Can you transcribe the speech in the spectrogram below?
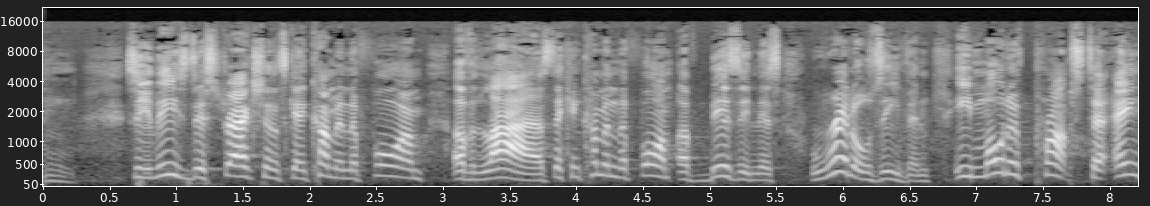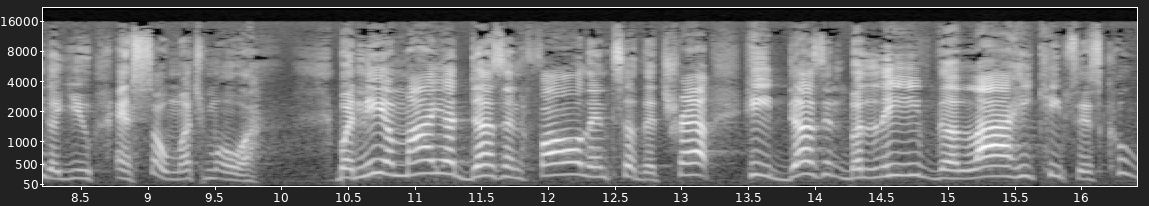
See, these distractions can come in the form of lies. They can come in the form of busyness, riddles, even, emotive prompts to anger you, and so much more. But Nehemiah doesn't fall into the trap. He doesn't believe the lie. He keeps his cool,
